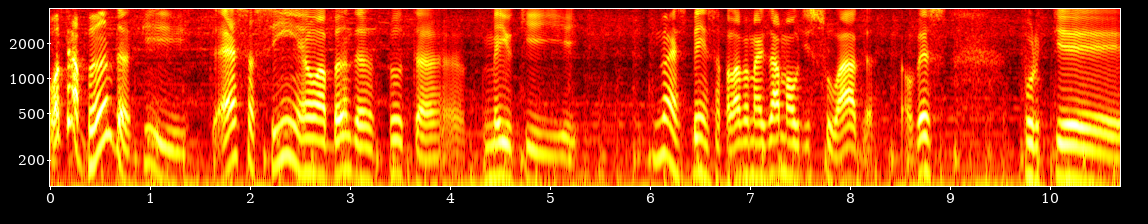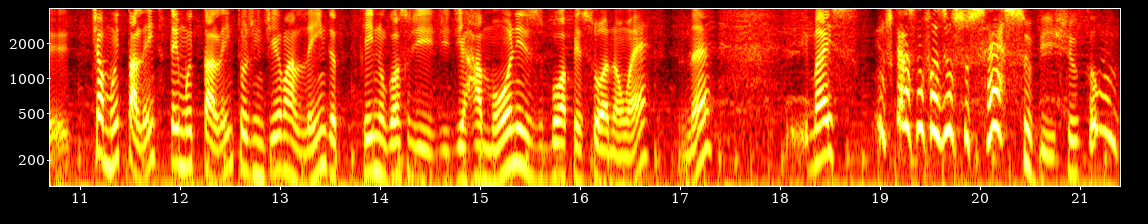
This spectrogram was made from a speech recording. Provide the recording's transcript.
Outra banda que essa sim é uma banda puta meio que não é bem essa palavra, mas amaldiçoada, talvez, porque tinha muito talento, tem muito talento, hoje em dia é uma lenda. Quem não gosta de, de, de Ramones, boa pessoa não é, né? Mas os caras não faziam sucesso, bicho. Como,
